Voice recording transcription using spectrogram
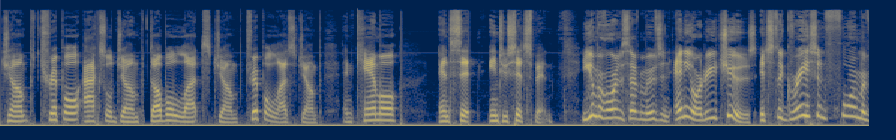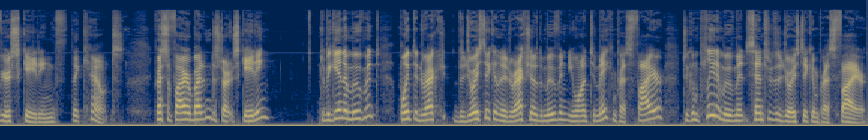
jump, triple axel jump, double Lutz jump, triple Lutz jump, and camel and sit into sit spin. You can perform the seven moves in any order you choose. It's the grace and form of your skating that counts. Press the fire button to start skating. To begin a movement, point the, direct, the joystick in the direction of the movement you want to make and press fire. To complete a movement, center the joystick and press fire.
